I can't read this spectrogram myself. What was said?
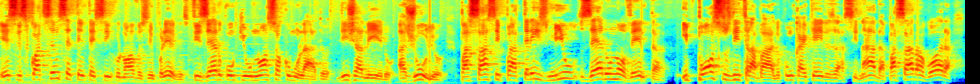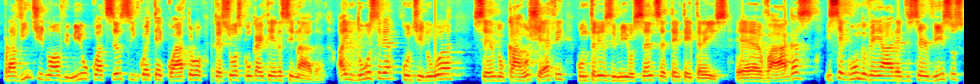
Esses 475 novos empregos fizeram com que o nosso acumulado de janeiro a julho passasse para 3.090. E postos de trabalho com carteiras assinadas passaram agora para 29.454 pessoas com carteira assinada. A indústria continua sendo o carro-chefe, com 13.173 é, vagas, e segundo vem a área de serviços,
